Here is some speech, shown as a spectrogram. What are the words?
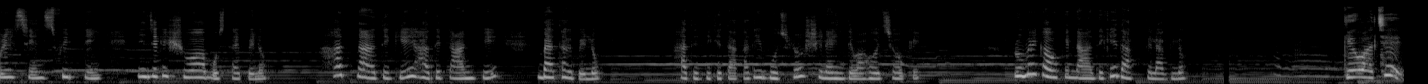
ফুলের সেন্স ফিরতেই নিজেকে শোয়া অবস্থায় পেল। হাত নাড়াতে গিয়ে হাতে টান পেয়ে ব্যথা পেল। হাতের দিকে তাকাতেই বুঝলো সেলাইন দেওয়া হয়েছে ওকে। রুমে কাউকে না দেখে ডাকতে লাগল। কেউ আছে?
